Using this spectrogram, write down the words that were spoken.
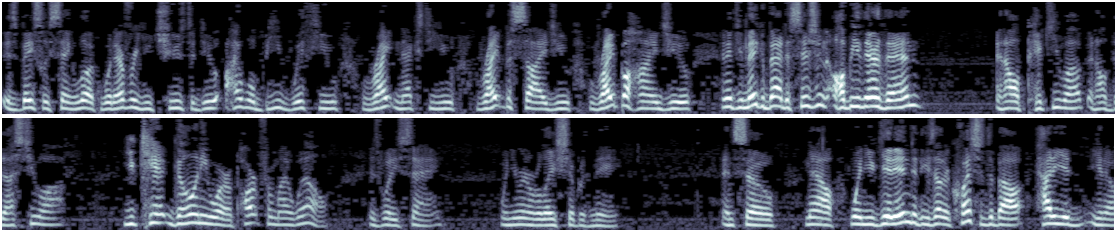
is basically saying, look, whatever you choose to do, I will be with you, right next to you, right beside you, right behind you. And if you make a bad decision, I'll be there then, and I'll pick you up and I'll dust you off. You can't go anywhere apart from my will, is what he's saying when you're in a relationship with me. And so now, when you get into these other questions about how do you, you know,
